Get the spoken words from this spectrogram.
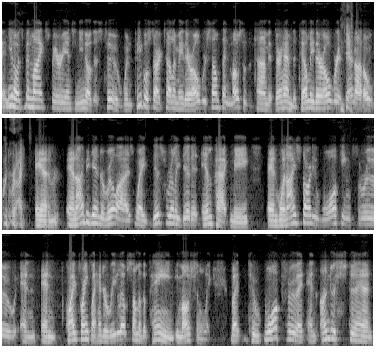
And, you know, it's been my experience, and you know this too. When people start telling me they're over something, most of the time, if they're having to tell me they're over it, they're not over it right and and I began to realize, wait, this really did impact me. And when I started walking through, and and quite frankly, I had to relive some of the pain emotionally, but to walk through it and understand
